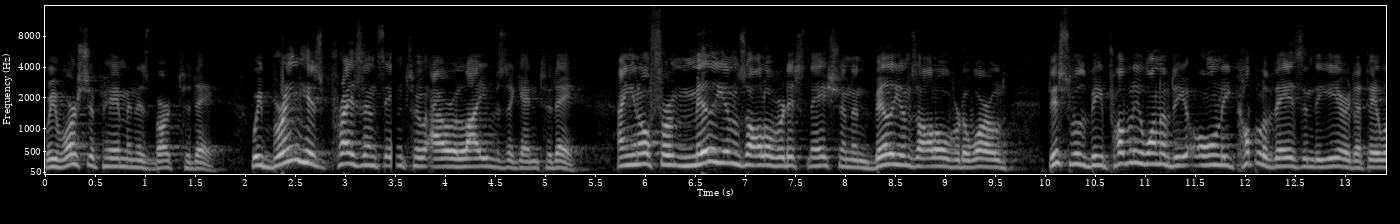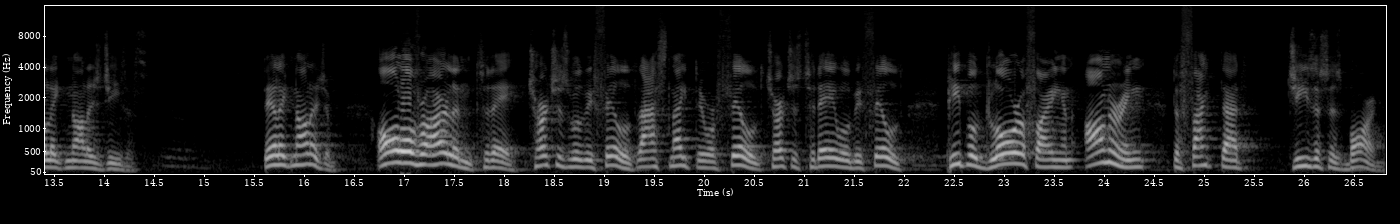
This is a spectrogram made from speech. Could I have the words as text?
We worship him in his birth today. We bring his presence into our lives again today. And you know, for millions all over this nation and billions all over the world, this will be probably one of the only couple of days in the year that they will acknowledge Jesus. They'll acknowledge him. All over Ireland today, churches will be filled. Last night they were filled. Churches today will be filled. People glorifying and honoring the fact that Jesus is born.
